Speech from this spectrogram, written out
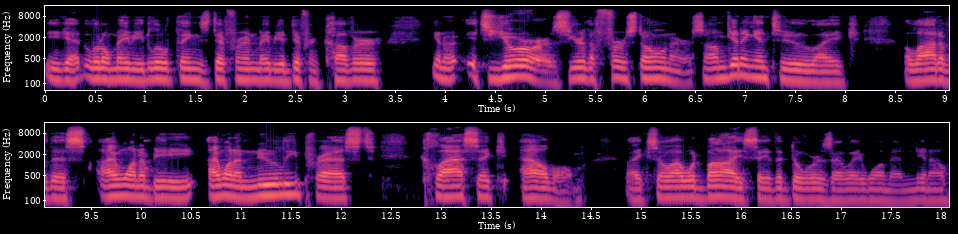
You get little, maybe little things different, maybe a different cover. You know, it's yours. You're the first owner. So I'm getting into like a lot of this. I want to be, I want a newly pressed classic album. Like, so I would buy, say, The Doors LA Woman, you know,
